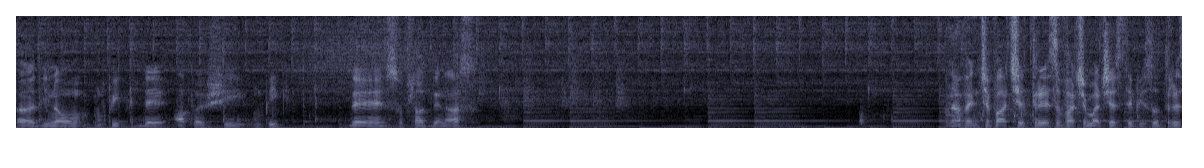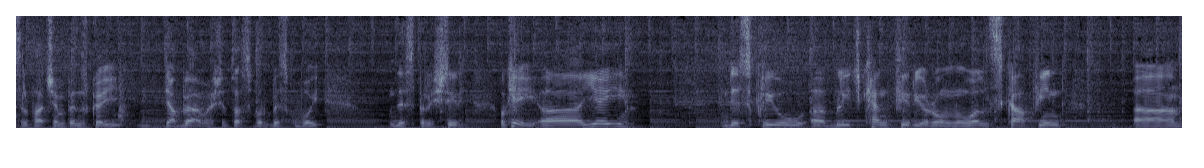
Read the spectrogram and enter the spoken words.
uh, din nou un pic de apă și un pic de suflat de nas. Avem ce face, trebuie să facem acest episod, trebuie să-l facem pentru că de-abia am așteptat să vorbesc cu voi despre știri. Ok, uh, ei descriu uh, Bleach Can't Fear Your Own Worlds ca fiind uh,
